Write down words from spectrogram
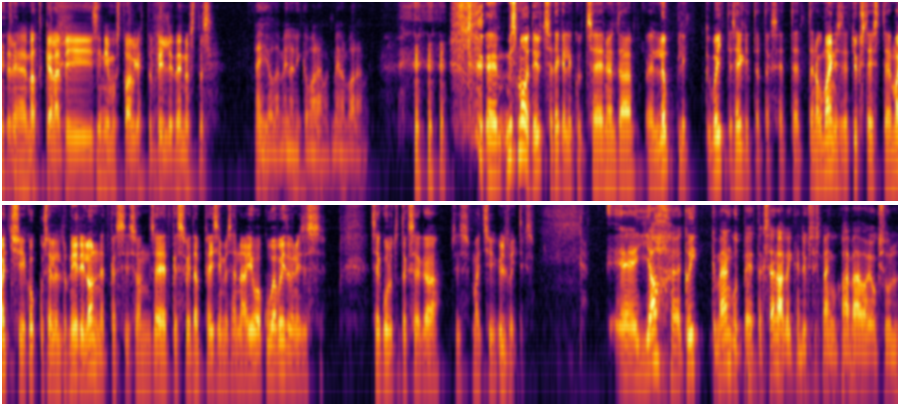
selline natuke läbi sinimustvalgete prillide ennustus. ei ole, meil on ikka paremad, meil on paremad mismoodi üldse tegelikult see nii-öelda lõplik võitja selgitatakse, et, et nagu mainisid, et üksteist matši kokku sellel turniiril on, et kas siis on see, et kes võidab esimesena, jõuab kuue võiduni, siis see kuulutatakse ka siis matši üldvõitjaks? Jah, kõik mängud peetakse ära, kõik need üksteist mängu kahe päeva jooksul,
